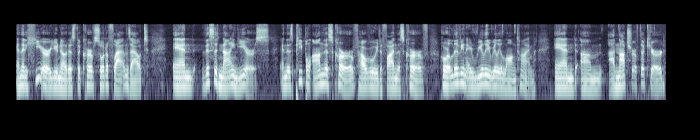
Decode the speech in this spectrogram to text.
and then here you notice the curve sort of flattens out, and this is nine years. And there's people on this curve, however we define this curve, who are living a really, really long time. And um, I'm not sure if they're cured,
